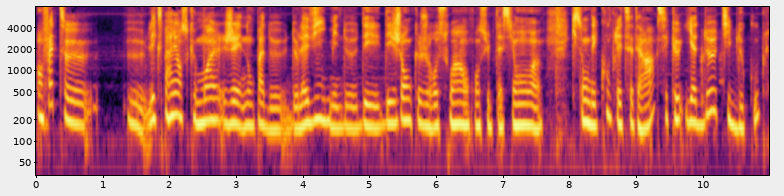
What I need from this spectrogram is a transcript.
en fait, euh, euh, l'expérience que moi j'ai, non pas de, de la vie, mais de, des, des gens que je reçois en consultation, euh, qui sont des couples, etc., c'est qu'il y a deux types de couples.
